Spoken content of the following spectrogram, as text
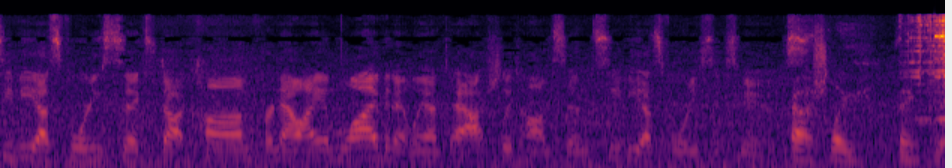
cbs46.com. For now, I am live in Atlanta. Ashley Thompson, CBS 46 News. Ashley, thank you.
